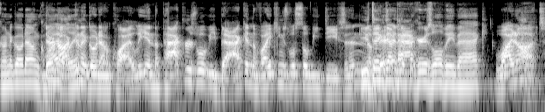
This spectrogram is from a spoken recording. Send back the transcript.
going to go down quietly. They're not going to go down quietly, and the Packers will be back, and the Vikings will still be decent. You think Bear- the Packers will be back? why not?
